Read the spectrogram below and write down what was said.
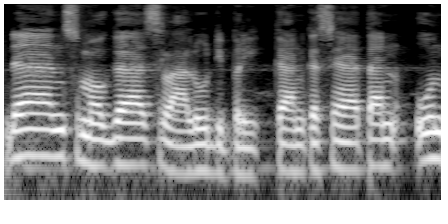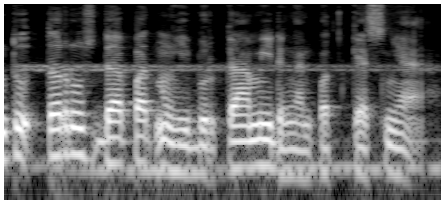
Dan semoga selalu diberikan kesehatan untuk terus dapat menghibur kami dengan podcastnya.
